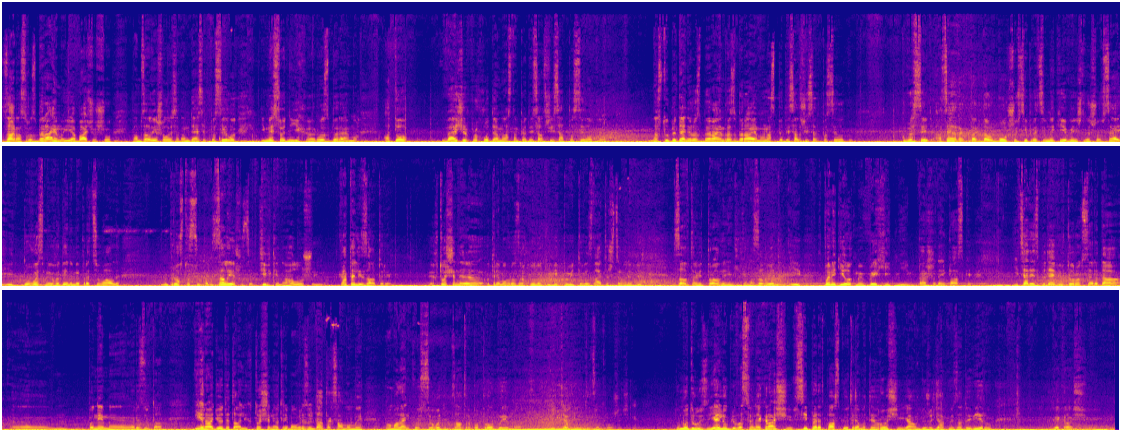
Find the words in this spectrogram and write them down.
зараз розбираємо, і я бачу, що там залишилося там 10 посилок, і ми сьогодні їх розберемо. А то вечір проходить, а в нас там 50-60 посилок. Наступний день розбираємо, розбираємо, у нас 50-60 посилок висить. А це так, так дав Бог, що всі працівники вийшли, що все, і до 8 години ми працювали. Ну просто супер. Залишуться тільки, наголошую, каталізатори. Хто ще не отримав розрахунок і відповідь, то ви знаєте, що це вони будуть завтра відправлені тільки на завод. І в понеділок ми вихідні, перший день Пасхи. І це десь буде вівторок, середа, е, по ним е, результат. І радіодеталі. Хто ще не отримав результат, так само ми помаленько сьогодні-завтра попробуємо підтягнути це трошечки. Тому, друзі, я люблю вас все найкраще. Всі перед Паскою отримати гроші. Я вам дуже дякую за довіру. Ви краще.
